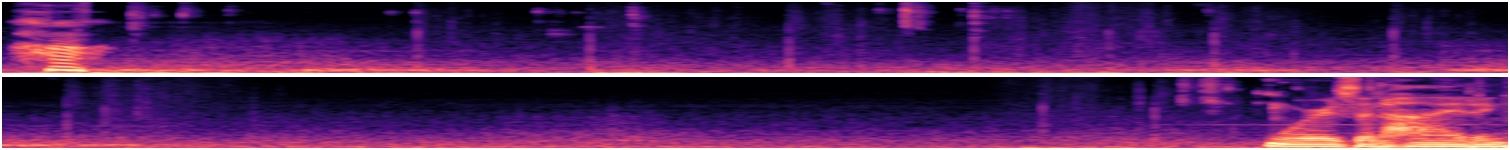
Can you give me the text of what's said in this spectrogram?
Huh. Where is it hiding?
